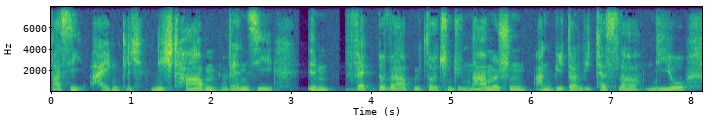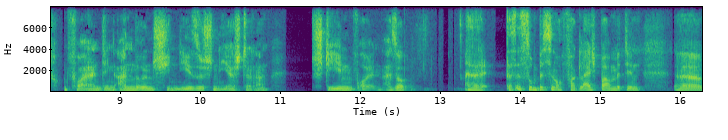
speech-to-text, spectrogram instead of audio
was Sie eigentlich nicht haben, wenn Sie im Wettbewerb mit solchen dynamischen Anbietern wie Tesla, NIO und vor allen Dingen anderen chinesischen Herstellern stehen wollen. Also äh, das ist so ein bisschen auch vergleichbar mit den, äh,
